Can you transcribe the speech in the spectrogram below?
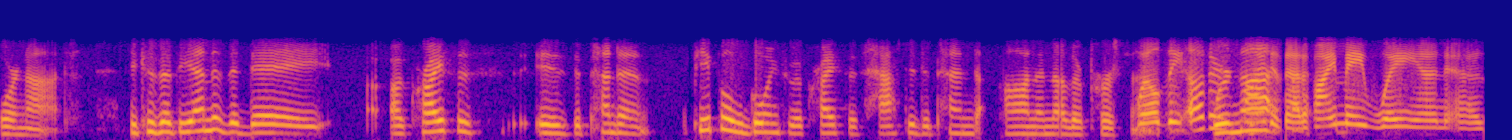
or not, because at the end of the day, a crisis is dependent. People going through a crisis have to depend on another person. Well, the other We're side not, of that, if I may weigh in as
